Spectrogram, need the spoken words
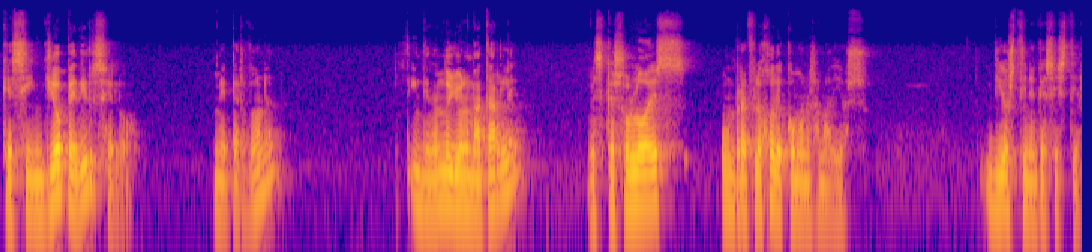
que sin yo pedírselo me perdona, intentando yo el matarle, es que solo es un reflejo de cómo nos ama Dios. Dios tiene que existir.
